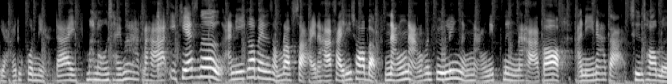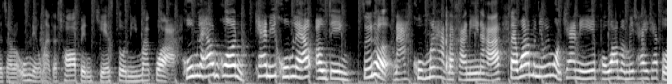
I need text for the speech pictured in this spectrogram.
อยากให้ทุกคนเนี่ยได้มาลองใช้มากนะคะ อีกเคสหนึ่งอันนี้ก็เป็นสำหรับสายนะคะ ใครที่ชอบแบบหนังหนังเป็นฟิลลิ่งหนังหนังนิดนึงนะคะ ก็อันนี้น่าจะชื่นชอบเลยสำหรับอุ้มเนี่ยอาจจะชอบเป็นเคสตัวนี้มากกว่า คุ้มแล้วทุกคน แค่นี้คุ้มแล้ว เอาจริง ซื้อเถอะนะ คุ้มมากราคานี้นะคะ แต่ว่ามันยังไม่หมดแค่นี้ เพราะว่ามันไม่ใช่แค่ตัว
